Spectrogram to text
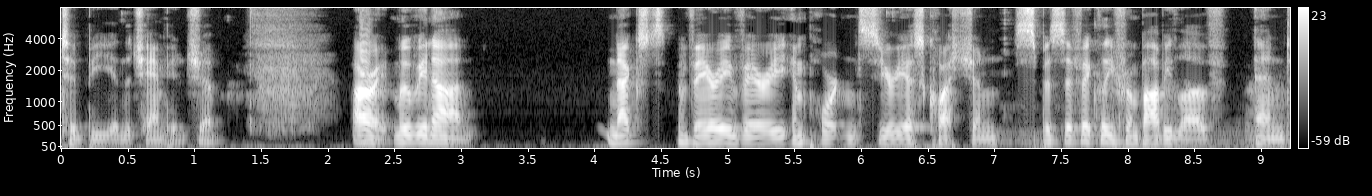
to be in the championship. All right, moving on. Next, very, very important, serious question, specifically from Bobby Love, and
